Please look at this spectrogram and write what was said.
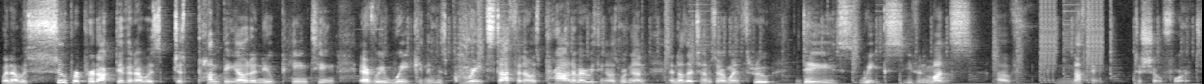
when I was super productive and I was just pumping out a new painting every week and it was great stuff and I was proud of everything I was working on. And other times where I went through days, weeks, even months of nothing to show for it.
